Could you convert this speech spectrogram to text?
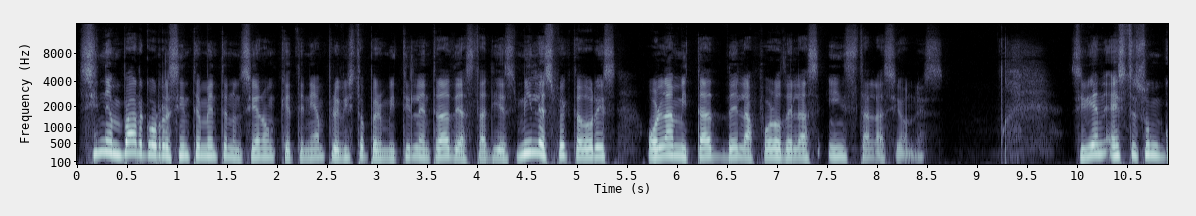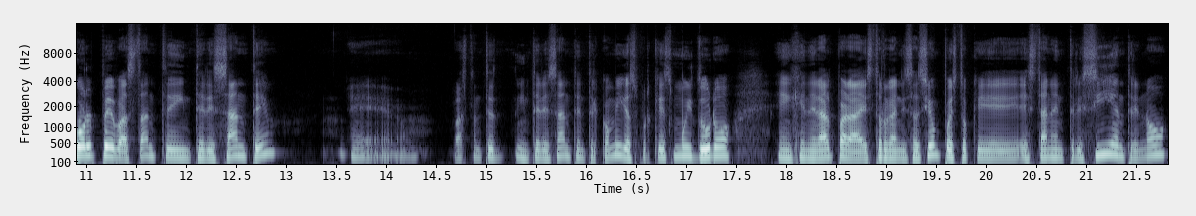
Sin embargo, recientemente anunciaron que tenían previsto permitir la entrada de hasta 10.000 espectadores o la mitad del aforo de las instalaciones. Si bien esto es un golpe bastante interesante, eh, bastante interesante, entre comillas, porque es muy duro en general para esta organización, puesto que están entre sí, entre no.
